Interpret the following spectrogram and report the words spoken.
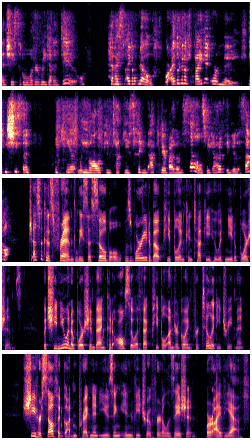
And she said, What are we going to do? And I said, I don't know. We're either going to fight it or move. And she said, we can't leave all of Kentucky sitting back here by themselves. We got to figure this out. Jessica's friend, Lisa Sobel, was worried about people in Kentucky who would need abortions, but she knew an abortion ban could also affect people undergoing fertility treatment. She herself had gotten pregnant using in vitro fertilization, or IVF.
